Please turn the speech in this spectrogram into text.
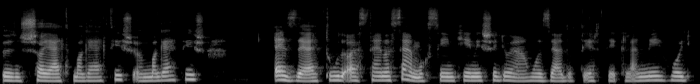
ön saját magát is, önmagát is, ezzel tud aztán a számok szintjén is egy olyan hozzáadott érték lenni, hogy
